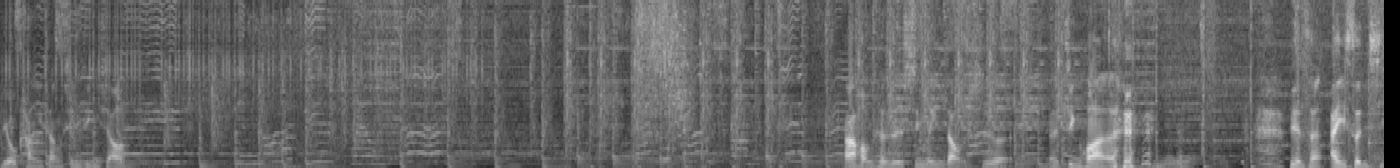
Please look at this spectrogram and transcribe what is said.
六康以上新进销。阿红可是心灵导师了，呃，进化了。变成爱生气。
